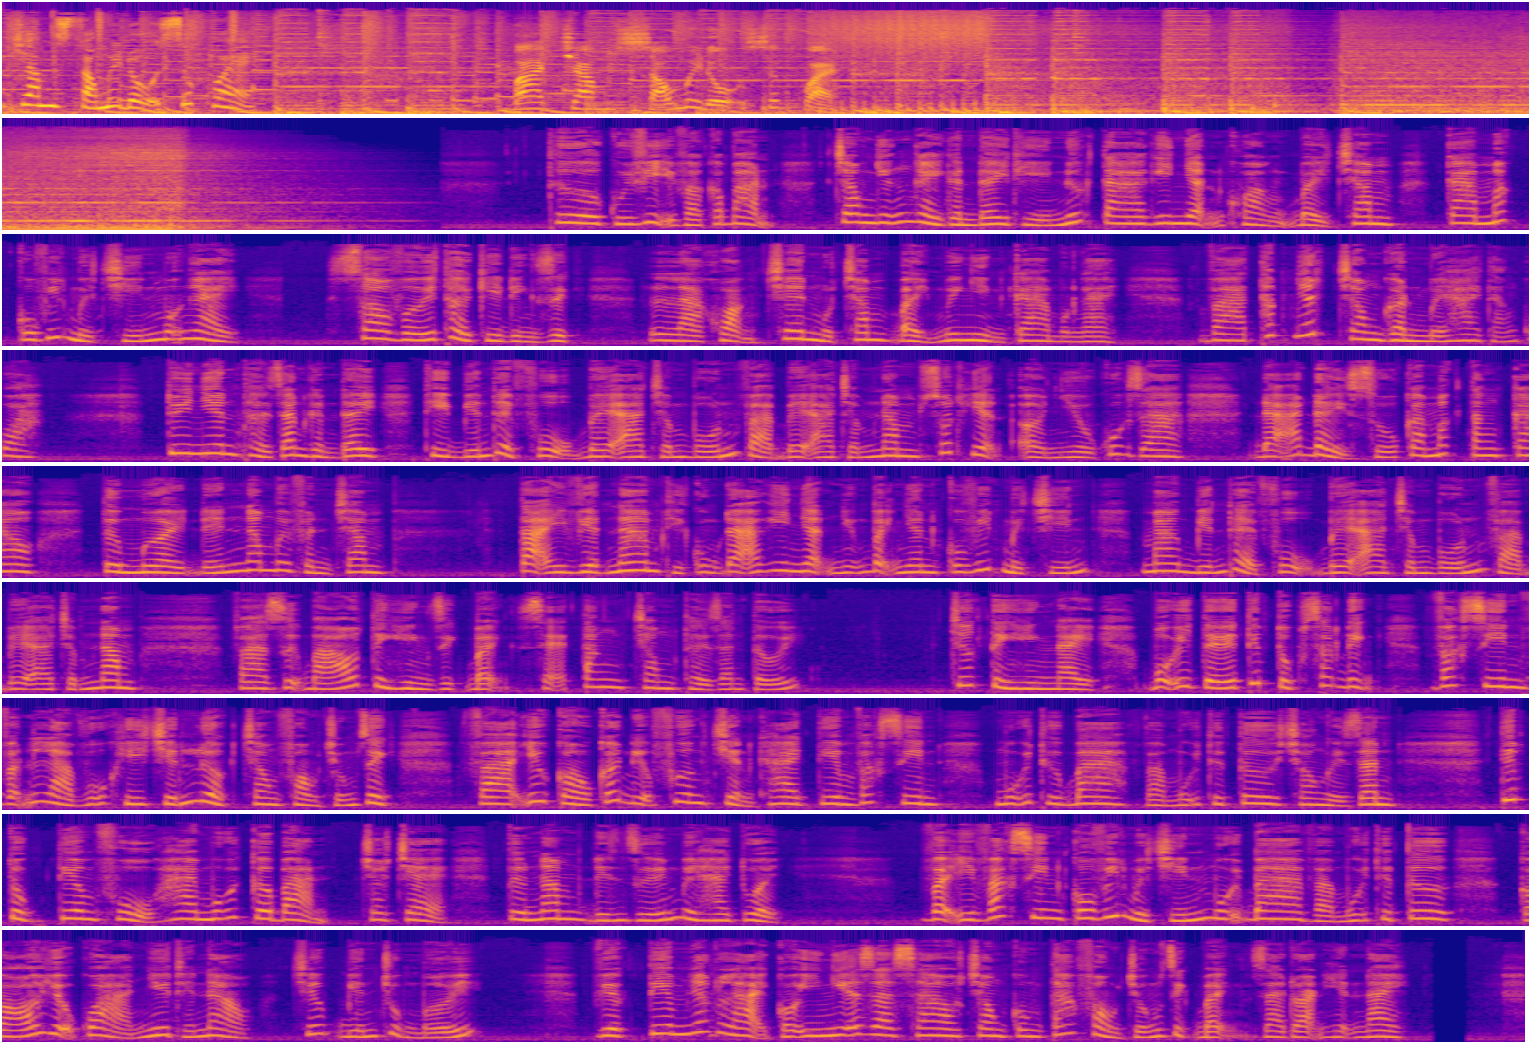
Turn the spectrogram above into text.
360 độ sức khỏe. 360 độ sức khỏe. Thưa quý vị và các bạn, trong những ngày gần đây thì nước ta ghi nhận khoảng 700 ca mắc COVID-19 mỗi ngày. So với thời kỳ đỉnh dịch là khoảng trên 170.000 ca một ngày và thấp nhất trong gần 12 tháng qua. Tuy nhiên, thời gian gần đây thì biến thể phụ BA.4 và BA.5 xuất hiện ở nhiều quốc gia đã đẩy số ca mắc tăng cao từ 10 đến 50%. Tại Việt Nam thì cũng đã ghi nhận những bệnh nhân COVID-19 mang biến thể phụ BA.4 và BA.5 và dự báo tình hình dịch bệnh sẽ tăng trong thời gian tới. Trước tình hình này, Bộ Y tế tiếp tục xác định vaccine vẫn là vũ khí chiến lược trong phòng chống dịch và yêu cầu các địa phương triển khai tiêm vaccine mũi thứ ba và mũi thứ tư cho người dân, tiếp tục tiêm phủ hai mũi cơ bản cho trẻ từ 5 đến dưới 12 tuổi. Vậy vaccine COVID-19 mũi 3 và mũi thứ tư có hiệu quả như thế nào trước biến chủng mới? Việc tiêm nhắc lại có ý nghĩa ra sao trong công tác phòng chống dịch bệnh giai đoạn hiện nay?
